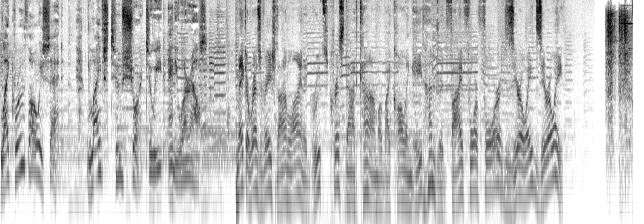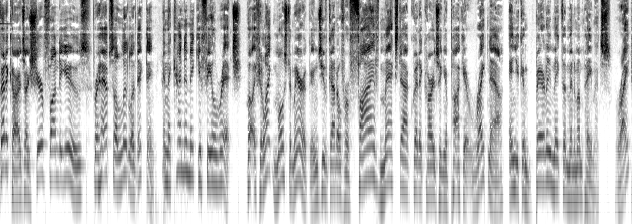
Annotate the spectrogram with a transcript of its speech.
Like Ruth always said, life's too short to eat anywhere else. Make a reservation online at ruthschris.com or by calling 800 544 0808. Credit cards are sure fun to use, perhaps a little addicting, and they kind of make you feel rich. Well, if you're like most Americans, you've got over five maxed out credit cards in your pocket right now, and you can barely make the minimum payments, right?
